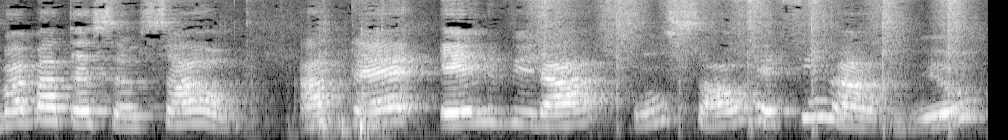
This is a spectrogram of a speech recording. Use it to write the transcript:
Vai bater seu sal até ele virar um sal refinado, viu?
